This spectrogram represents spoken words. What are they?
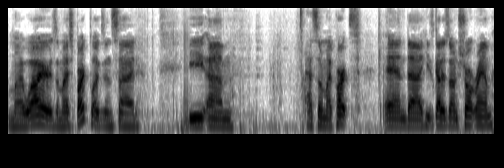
My wires and my spark plugs inside. He um, has some of my parts, and uh, he's got his own short ram.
